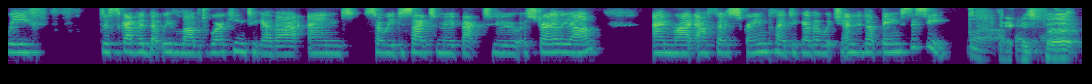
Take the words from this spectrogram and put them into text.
we discovered that we loved working together. And so we decided to move back to Australia and write our first screenplay together, which ended up being Sissy. Wow, because for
